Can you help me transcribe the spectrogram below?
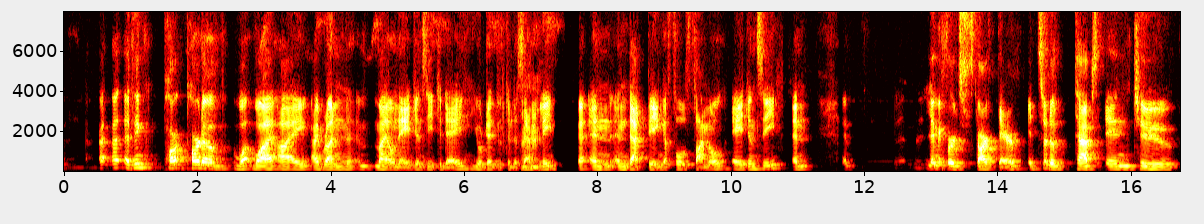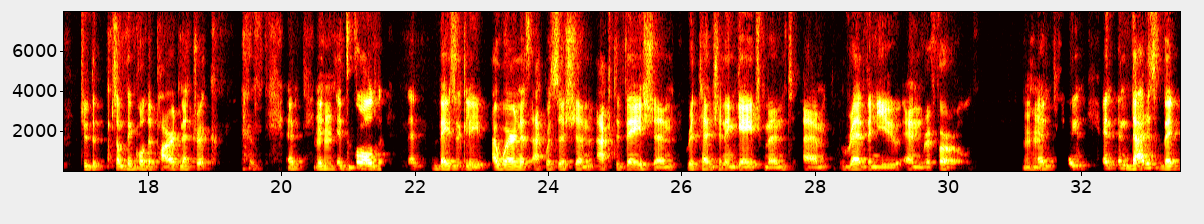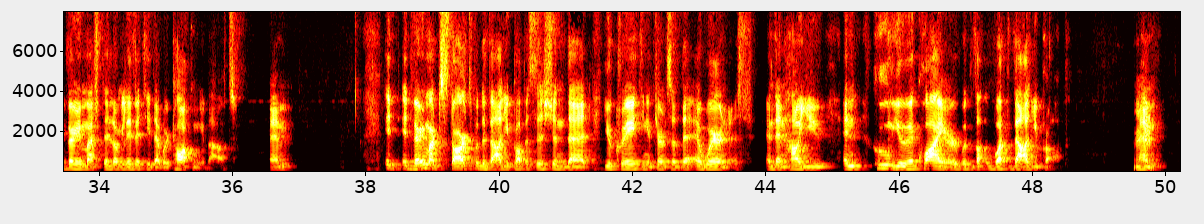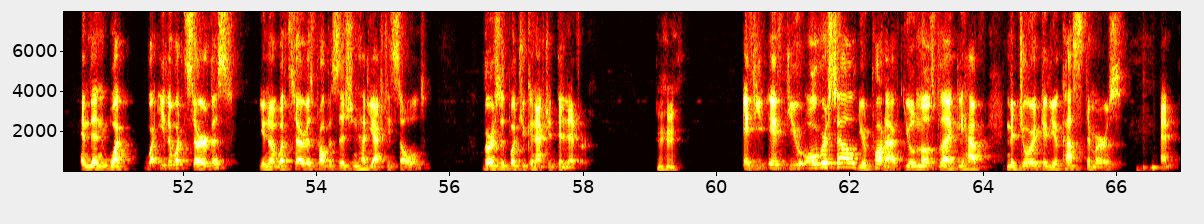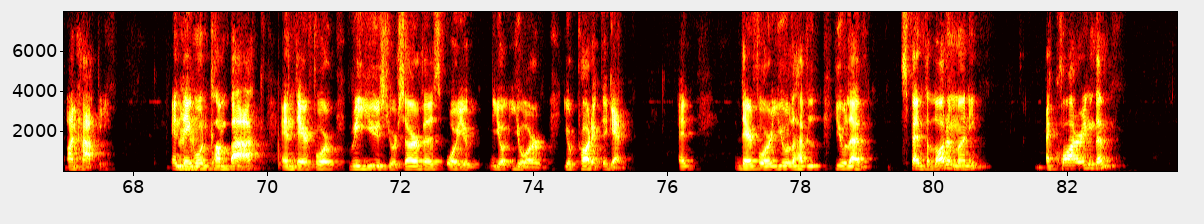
I, I think part part of what, why I, I run my own agency today, Your Digital mm-hmm. Assembly, mm-hmm. and and that being a full funnel agency, and let me first start there. It sort of taps into to the something called the pirate metric, and mm-hmm. it, it's called uh, basically awareness acquisition activation retention engagement um, revenue and referral mm-hmm. and, and and that is very much the longevity that we're talking about um, it, it very much starts with the value proposition that you're creating in terms of the awareness and then how you and whom you acquire with what value prop mm-hmm. um, and then what what either what service you know what service proposition have you actually sold versus what you can actually deliver mm-hmm. if you if you oversell your product you'll most likely have majority of your customers um, unhappy and mm-hmm. they won't come back and therefore reuse your service or your your your your product again and therefore you will have you will have spent a lot of money acquiring them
